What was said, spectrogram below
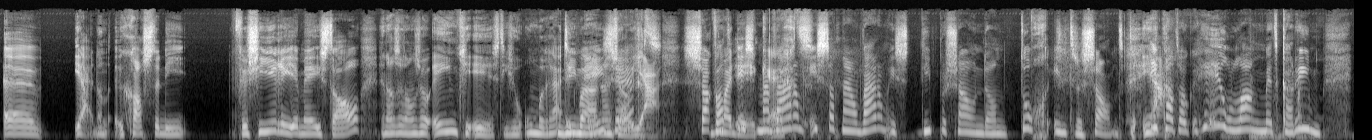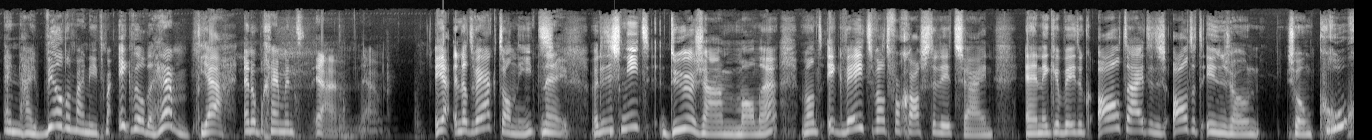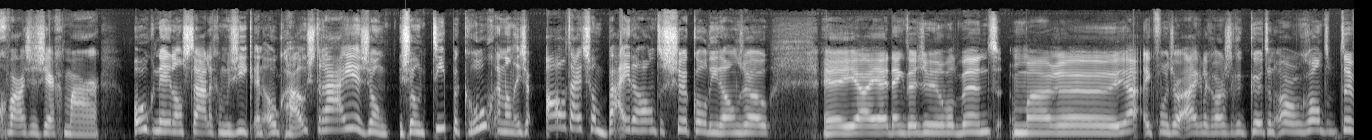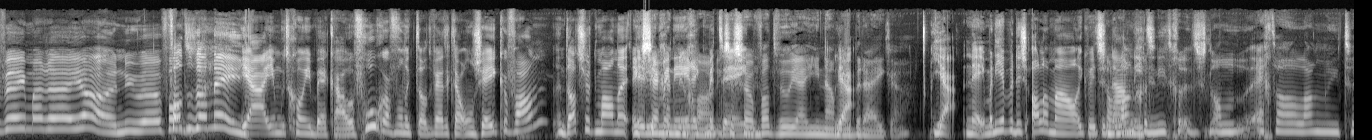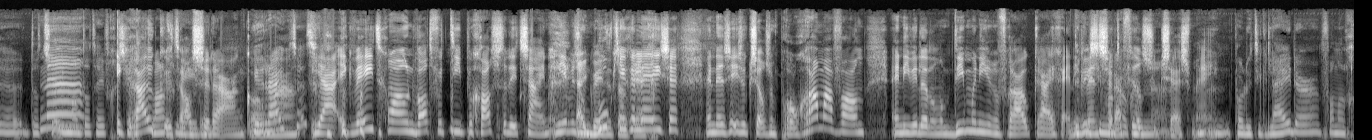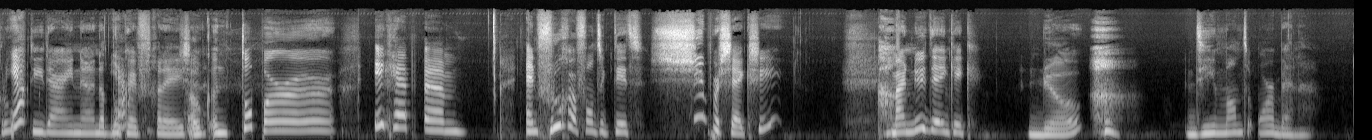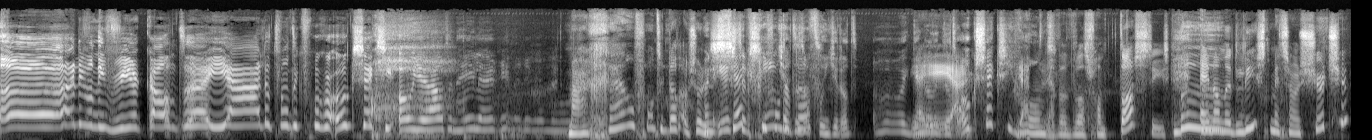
eh, ja, dan gasten die versieren je meestal. En als er dan zo eentje is die zo onbereikbaar nee en zo, ja, zak Wat maar dik. is, maar echt. waarom is dat nou? Waarom is die persoon dan toch interessant? Ja. Ik had ook heel lang met Karim en hij wilde mij niet, maar ik wilde hem. Ja, En op een gegeven moment, ja, ja Ja, en dat werkt dan niet. Nee. Maar dit is niet duurzaam, mannen. Want ik weet wat voor gasten dit zijn. En ik weet ook altijd, het is altijd in zo'n zo'n kroeg waar ze zeg maar ook Nederlandstalige muziek en ook house draaien. Zo'n zo'n type kroeg. En dan is er altijd zo'n bijderhande sukkel die dan zo... "Hey, ja, jij denkt dat je heel wat bent. Maar eh, ja, ik vond jou eigenlijk hartstikke kut en arrogant op tv. Maar eh, ja, nu eh, valt, het wel mee? Ja, je moet gewoon je bek houden. Vroeger vond ik dat, werd ik daar onzeker van. En dat soort mannen Ik zeg elimineer ik gewoon. meteen. zeg zo, wat wil jij hier nou Ja. mee bereiken? Ja, nee, maar die hebben dus allemaal... Ik weet Het de naam lang niet. het is dan echt al lang niet eh, dat zo Nou, iemand dat heeft Ik gezegd. ruik Lang het als ze eraan komen. Je ruikt het? Ja, ik weet gewoon wat voor type gasten dit zijn. En die hebben Ja, zo'n ik het boekje echt. gelezen. En er is ook zelfs een programma van. En die willen dan op die manier een vrouw krijgen. En ik Er wens ze daar veel een, succes mee. Een politiek leider van een groep Ja. die daarin eh, dat boek Ja. heeft gelezen. Ook een topper. Ik heb, ehm, en vroeger vond ik dit super sexy. Maar nu denk ik, no. Diamanten oorbellen. Eh, die van die vierkanten. Ja, dat vond ik vroeger ook sexy. Oh, je haalt een hele herinnering op. Maar geil vond ik dat. Oh, sorry. Mijn eerste sexy vond had ik dat. dat. Vond je dat? Oh, ik Ja, denk dat ik ja, dat ja. ook sexy Ja, vond. ja, dat was fantastisch. Boe. En dan het liefst met zo'n shirtje.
